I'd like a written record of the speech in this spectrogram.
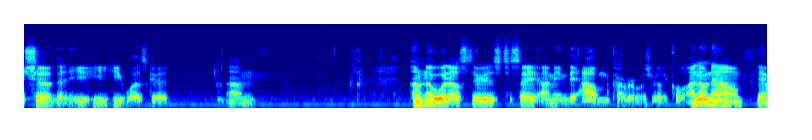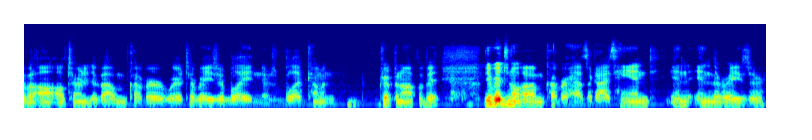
showed that he he he was good. Um, I don't know what else there is to say. I mean, the album cover was really cool. I know now they have an alternative album cover where it's a razor blade and there's blood coming, dripping off of it. The original album cover has a guy's hand in in the razor.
